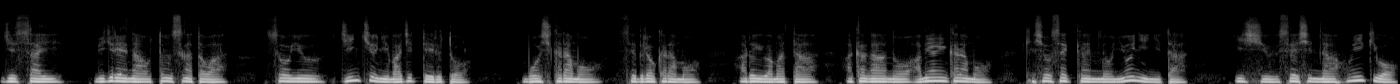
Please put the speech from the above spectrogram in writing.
実際、見綺麗な夫の姿はそういう人中に混じっていると帽子からも背広からもあるいはまた赤川の網上げからも化粧石鹸の匂いに似た一種精神な雰囲気を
